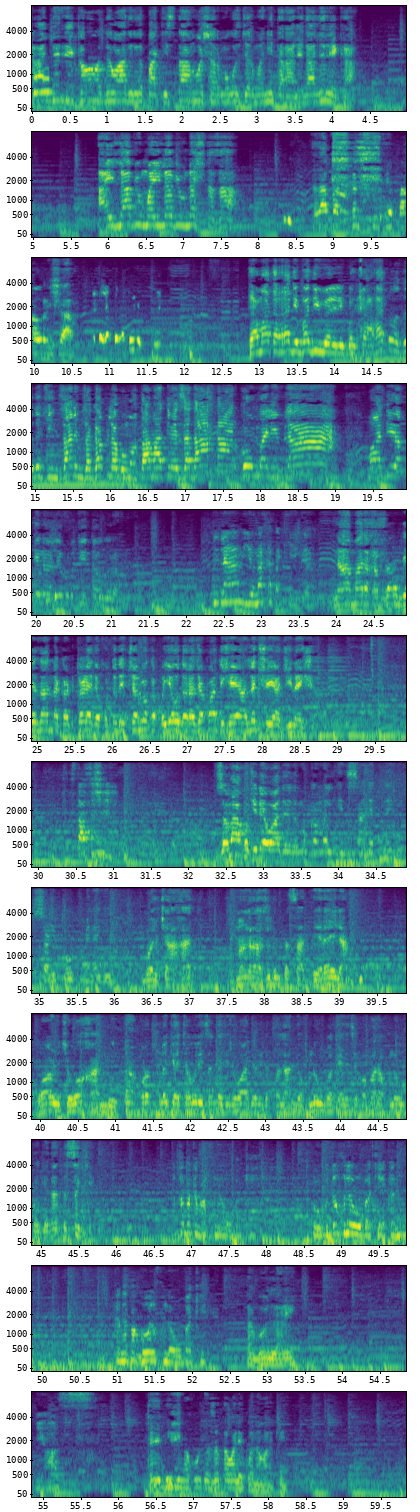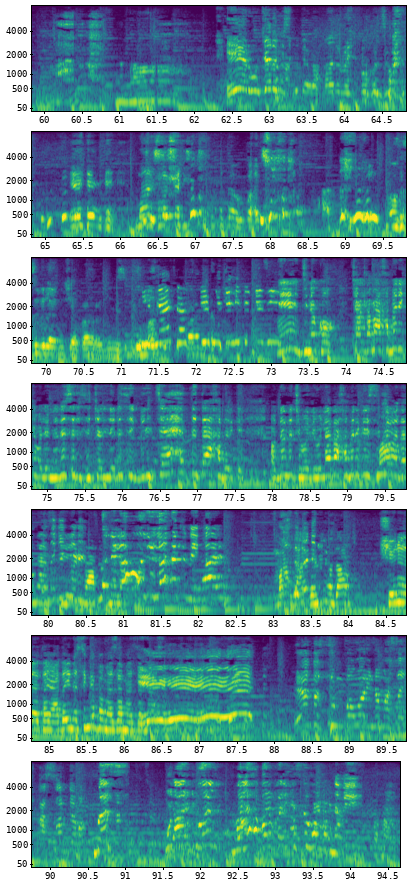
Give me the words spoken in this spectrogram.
دا لرې کومه د وادرې د پاکستان وشرمه اوس جرمني ته رالی دا لرې کا آی لو یو مای لو یو نشته زه دا بسکل کې خاورې شه تا ما ته ردې بدې ویلې ګل چاهت زه د چې انسان یم زه ګپ لګوم او تا ما ته ویل زه دا کار کوم ولي بلا ما دې عقل ویلې روجي ته وګوره لا یو نه خپه کېږه نه ما رقم ځان دې ځان نه کټ کړی دی خو ته دې چل وکړه په یو درجه پاتې شي یا لږ شي یا جینۍ شه تاسو شې زما خو چې دی واده د مکمل انسانیت نه دی سړیتوب مې لګي ګل چاحت موږ راځو دلته سات تیرې لا غواړو چې وخاندو تا پرت خله کې چولې څنګه چې جواد لري په لاندې خلو وبکې چې په بره خلو وبکې دا ته سکی طبعا كما خلو وبکې وګدا خلو وبکې کنه کنه په ګول خلو وبکې تا ګول لري یاس ته دې نه خو ځه تا ولې کو نه ورکې اے روجا د بسم الله الرحمن الرحیم موضوع مار وکړي اعوذ بالله من الشیطان الرجیم بسم الله ايه جنكو چل ما خبرك بل ان لسه لسه چل لسه قلت حتى دا خبرك او دنده چولي ولا دا خبرك اسمه ولا الناس لا لا تكني ما خبرك شنو ده تعدينا سنجا بمزه مزه ايه ايه ايه ده السنبوري نما سي قسم ده بس voy a Japón, pero es que estuvo una vez.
